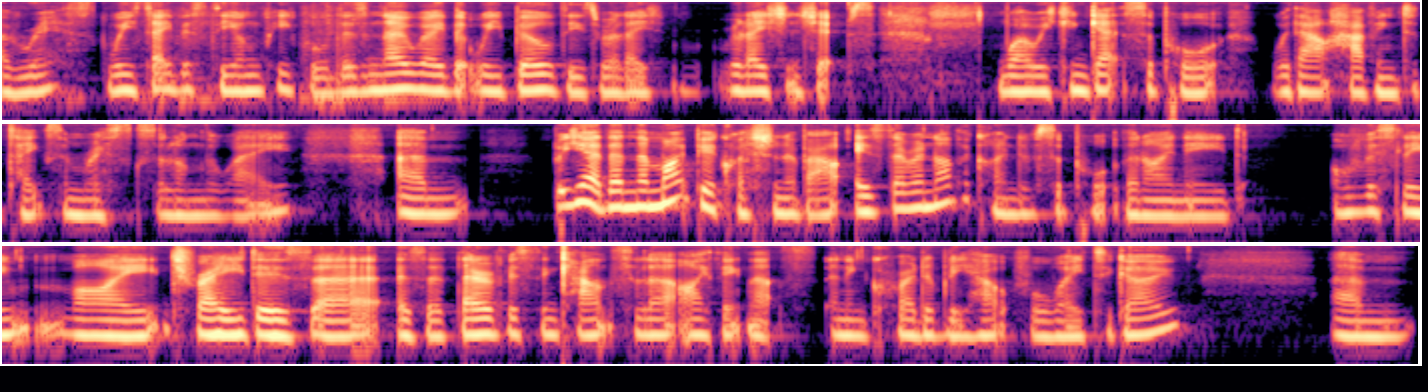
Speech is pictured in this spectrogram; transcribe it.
a risk. We say this to young people. There's no way that we build these rela- relationships where we can get support without having to take some risks along the way. Um, but yeah, then there might be a question about is there another kind of support that I need? Obviously, my trade is uh, as a therapist and counsellor. I think that's an incredibly helpful way to go. Um,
